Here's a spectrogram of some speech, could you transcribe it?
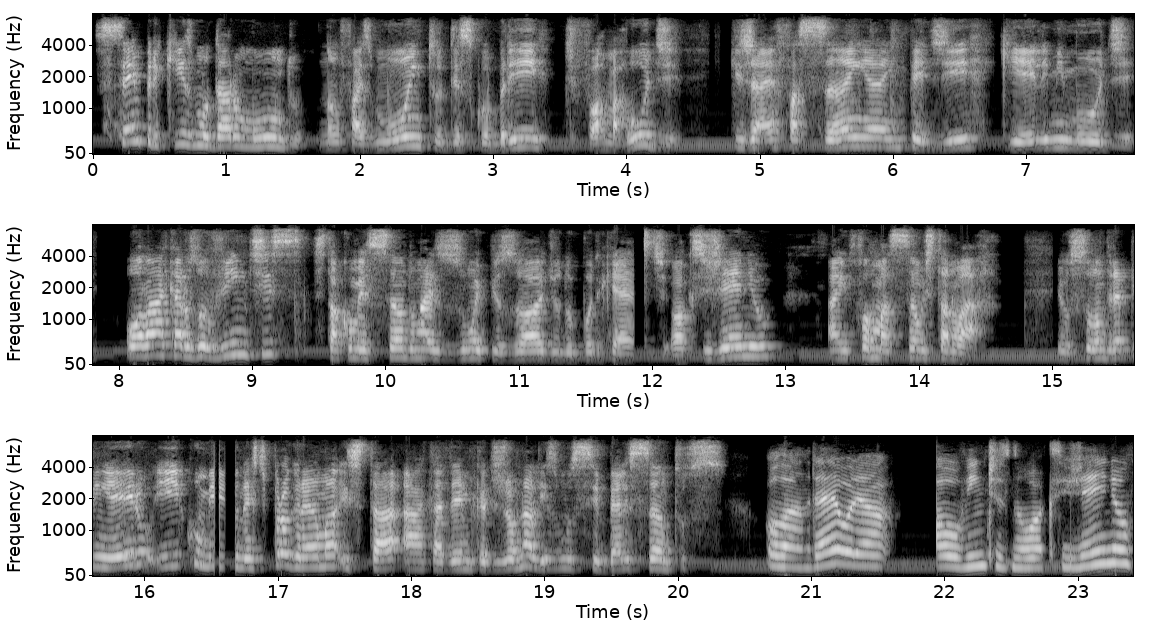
Sempre quis mudar o mundo, não faz muito descobrir, de forma rude, que já é façanha impedir que ele me mude. Olá, caros ouvintes, está começando mais um episódio do podcast Oxigênio. A informação está no ar. Eu sou André Pinheiro e comigo neste programa está a acadêmica de jornalismo Cibele Santos. Olá, André. Olá, ouvintes no Oxigênio.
